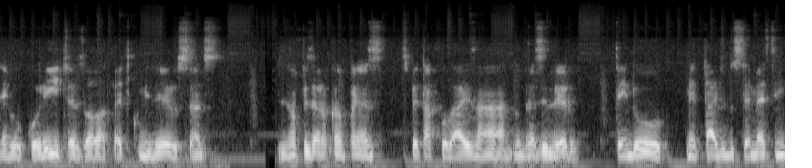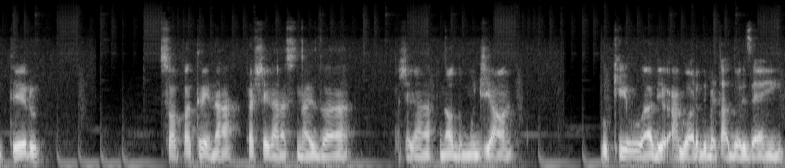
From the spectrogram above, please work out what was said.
O Corinthians, o Atlético Mineiro, o Santos, eles não fizeram campanhas espetaculares na, no Brasileiro, tendo metade do semestre inteiro só para treinar, para chegar nas finais da, para chegar na final do Mundial, né? O que o, agora Libertadores é em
